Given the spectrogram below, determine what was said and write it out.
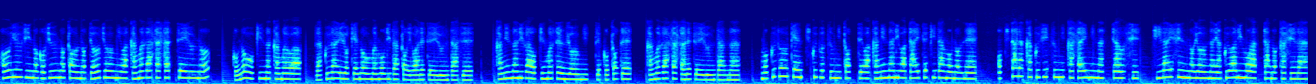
法隆寺の五重の塔の頂上には釜が刺さっているの？この大きな釜は、落雷よけのお守りだと言われているんだぜ。雷が落ちませんようにってことで、釜が刺されているんだな。木造建築物にとっては雷は大敵だものね。落ちたら確実に火災になっちゃうし、飛来神のような役割もあったのかしら。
